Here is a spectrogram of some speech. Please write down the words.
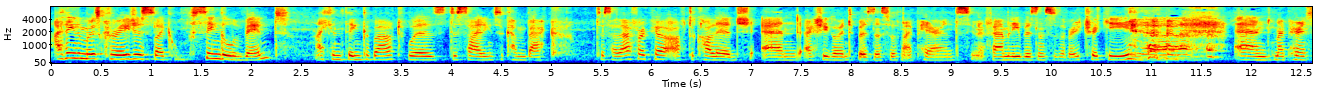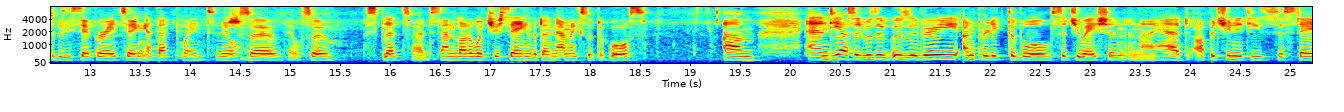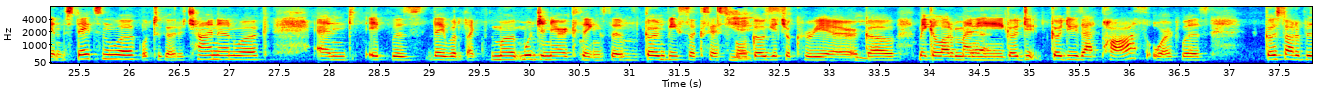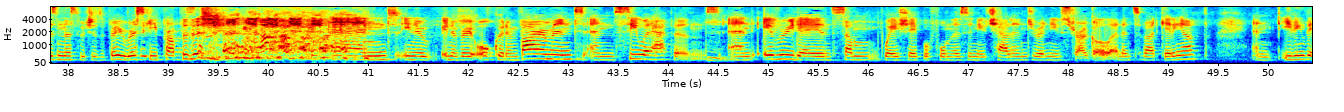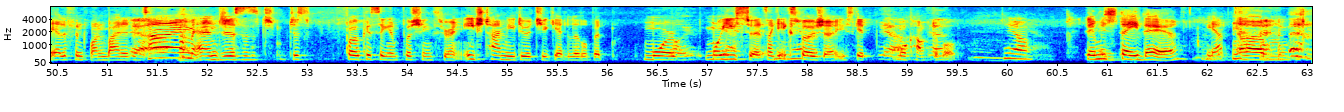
I think the most courageous, like single event I can think about was deciding to come back to South Africa after college and actually go into business with my parents. You know, family businesses are very tricky, and my parents were busy separating at that point. So they also they also split. So I understand a lot of what you're saying, the dynamics of divorce. Um, and yes, it was a, it was a very unpredictable situation, and I had opportunities to stay in the states and work, or to go to China and work, and it was they were like more, more generic things of go and be successful, go get your career, go make a lot of money, Yeah. go do go do that path, or it was go start a business, which is a very risky proposition, and you know in a very awkward environment, and see what happens. Mm. And every day, in some way, shape, or form, there's a new challenge or a new struggle, and it's about getting up and eating the elephant one bite at Yeah. a time, and just just focusing and pushing through. And each time you do it, you get a little bit more More- more yeah. used to it. It's like exposure. You just get Yeah, more yeah. comfortable. Yeah. Let me stay there. Yeah. Um, well,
